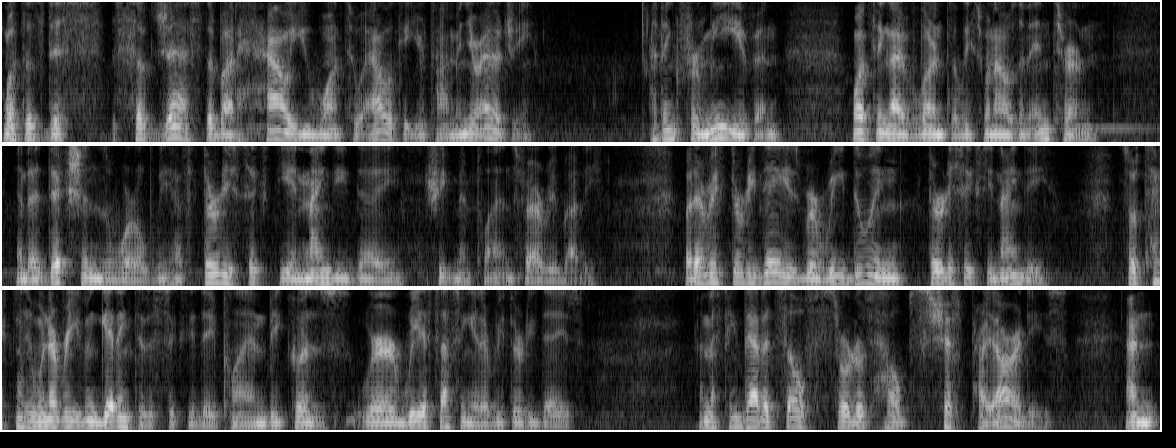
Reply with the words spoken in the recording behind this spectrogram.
What does this suggest about how you want to allocate your time and your energy? I think for me, even, one thing I've learned, at least when I was an intern, in the addictions world, we have 30, 60, and 90 day treatment plans for everybody. But every 30 days, we're redoing 30, 60, 90. So technically, we're never even getting to the 60 day plan because we're reassessing it every 30 days. And I think that itself sort of helps shift priorities. And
